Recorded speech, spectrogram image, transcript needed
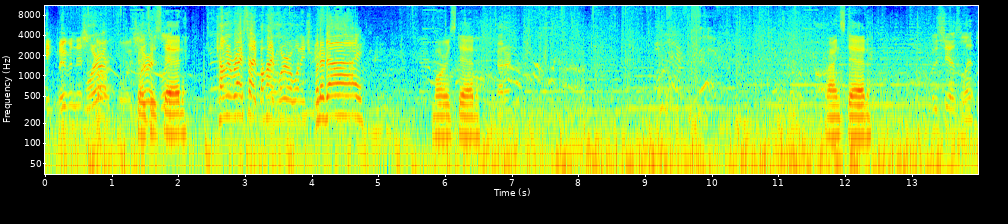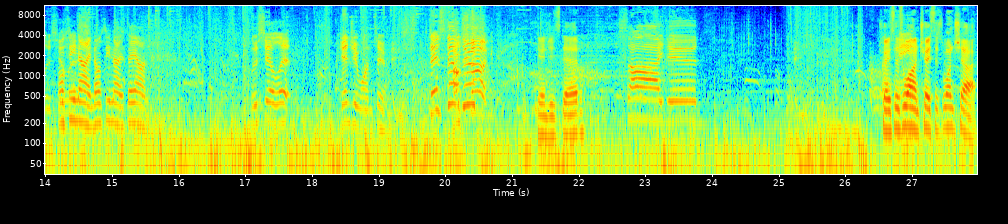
Keep moving this Moira? card, boys. Tracer's dead. Coming right side behind Moira 1 there. HP. Wanna die? Moira's dead. Got her. Rein's dead. Lúcio's lit. Lúcio Don't see lit. nine. Don't see nine. Stay on. Lúcio lit. Genji one too. Stand still, I'm dude. stuck. Genji's dead. Sigh, dude. Tracer's one. Tracer's one shot.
